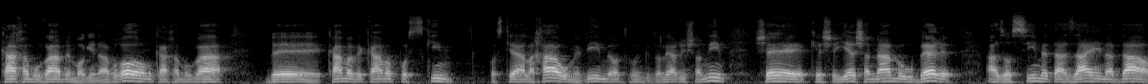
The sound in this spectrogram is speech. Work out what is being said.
ככה מובא במוגן אברום, ככה מובא בכמה וכמה פוסקים, פוסקי ההלכה, הוא מביא גדולי הראשונים, שכשיש שנה מעוברת, אז עושים את הזין אדר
